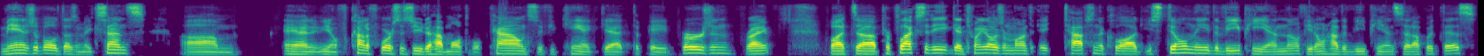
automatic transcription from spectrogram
manageable. It doesn't make sense. Um, and you know kind of forces you to have multiple accounts if you can't get the paid version right? But uh, perplexity again $20 a month it taps into claude. You still need the vpn though if you don't have the vpn set up with this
